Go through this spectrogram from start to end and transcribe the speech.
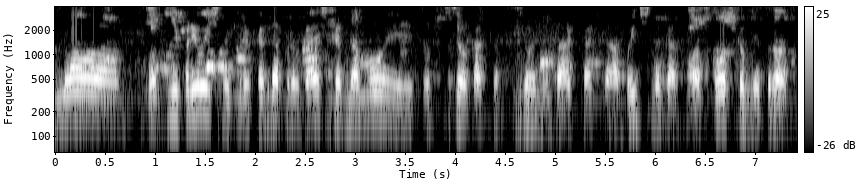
но вот непривычно, когда привыкаешь к одному, и тут все как-то все не так, как обычно, как в московском метро.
